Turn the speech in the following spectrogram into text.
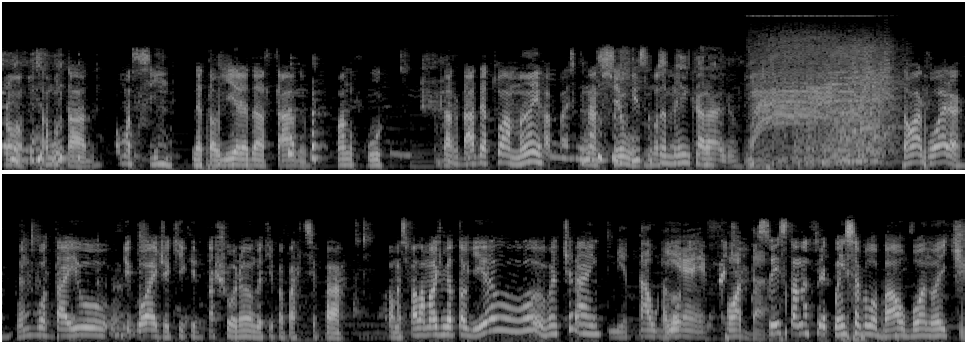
Pronto, tá mutado. Como assim? Metal Gear é datado. Lá no cu. Datado é tua mãe, rapaz, que Muito nasceu. Nossa, também, caralho. Então agora, vamos botar aí o, bigode aqui, que ele tá chorando aqui pra participar. Ó, mas fala mal de Metal Gear, eu vou, eu vou tirar, hein? Metal Alô? Gear é foda. Você está na frequência global, boa noite.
